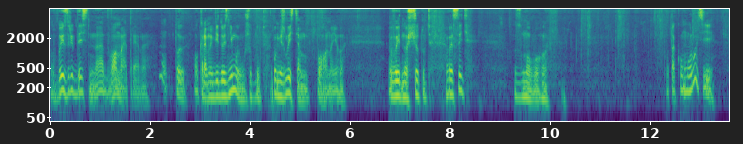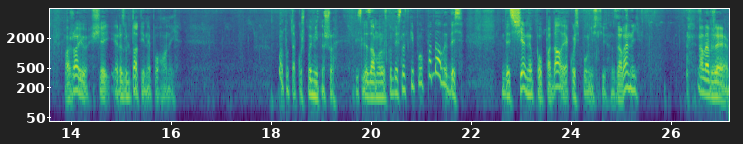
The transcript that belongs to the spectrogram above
визрів десь на 2 метри. Ну, то окреме відео зніму, тому що тут поміж листям погано його видно, що тут висить з нового. По такому році вважаю, ще й результат і непоганий. Ну, тут також помітно, що після заморозку десь листки попадали, десь десь ще не попадали, якось повністю зелений. Але вже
